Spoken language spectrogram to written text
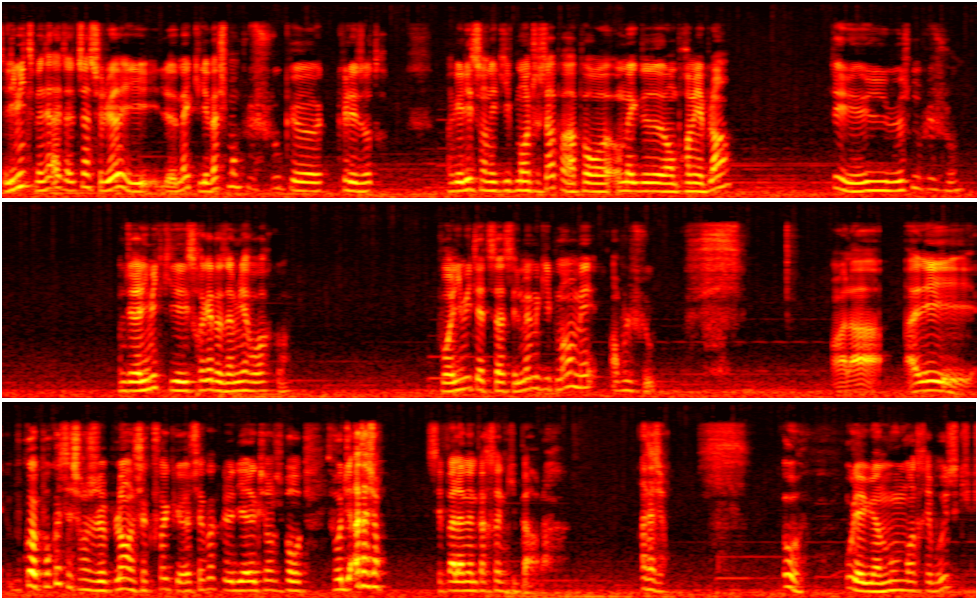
C'est limite, mais tiens, celui-là, le mec, il est vachement plus flou que, que les autres. Regardez son équipement et tout ça par rapport au mec de, en premier plan. Il est vachement plus flou. On dirait limite qu'il se regarde dans un miroir, quoi. Pour limiter être ça, c'est le même équipement, mais en plus flou. Voilà. Allez. Pourquoi, pourquoi ça change de plan à chaque fois que, à chaque fois que le dialogue change pour, pour dire attention, c'est pas la même personne qui parle. Attention. Oh. Ouh, il a eu un mouvement très brusque.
